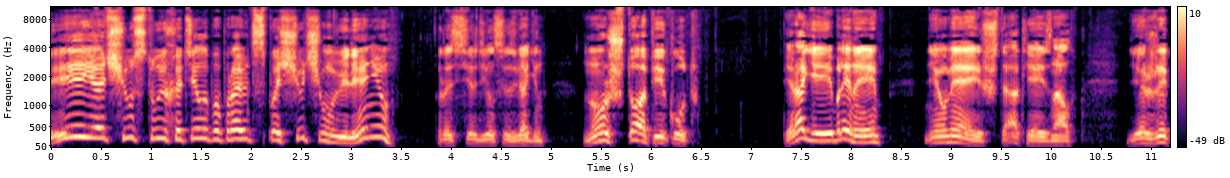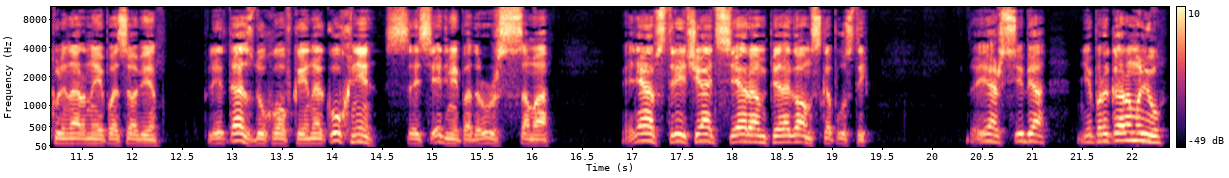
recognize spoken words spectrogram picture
«Ты, я чувствую, хотела поправиться по щучьему велению?» — рассердился Звягин. «Ну что пекут?» «Пироги и блины. Не умеешь, так я и знал. Держи кулинарные пособия. Плита с духовкой на кухне, с соседями подружишься сама. Меня встречать серым пирогом с капустой». «Да я ж себя не прокормлю»,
